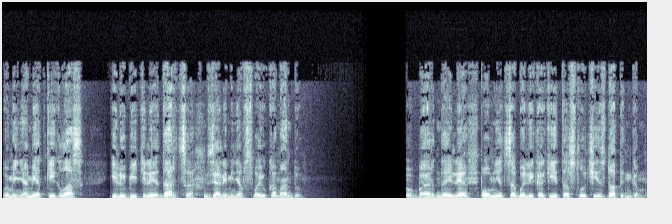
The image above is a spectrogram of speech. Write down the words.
У меня меткий глаз, и любители дарца взяли меня в свою команду. В Бернейле, помнится, были какие-то случаи с допингом,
